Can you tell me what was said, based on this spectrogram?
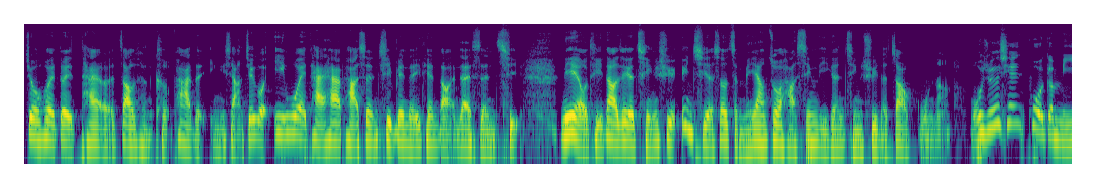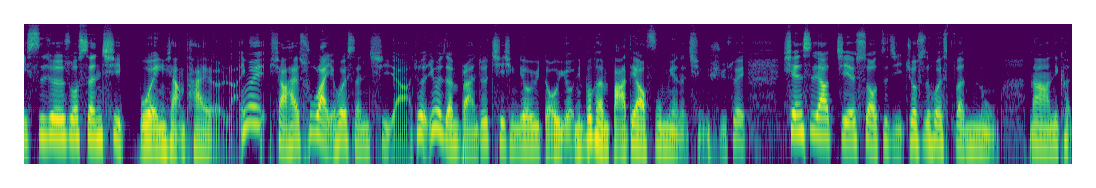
就会对胎儿造成可怕的影响。结果因为太害怕生气，变得一天到晚在生气。你也有提到这个情绪，孕期的时候怎么样做好心理跟情绪的照顾呢？我觉得先破一个迷思，就是说生气不会影响胎儿啦，因为小孩出来也会生气啊，就是因为人本来就七情六欲都有，你不可能拔掉负面的情绪，所以先是要接受自己就是会愤怒，那你可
